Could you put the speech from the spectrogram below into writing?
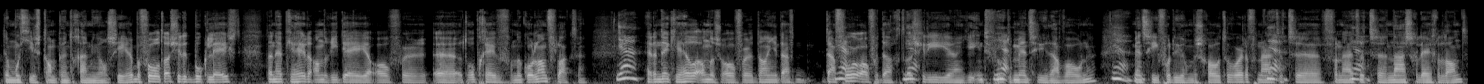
dan moet je je standpunt gaan nuanceren. Bijvoorbeeld als je dit boek leest, dan heb je hele andere ideeën over uh, het opgeven van de Golanvlakte. Ja. En dan denk je heel anders over dan je daar, daarvoor ja. over dacht. Als je, die, uh, je interviewt de mensen die daar wonen. Mensen die voortdurend beschoten worden vanuit het, uh, vanuit het naastgelegen land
